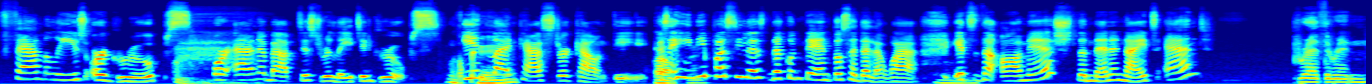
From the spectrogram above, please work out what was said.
families or groups or Anabaptist related groups Okay. in Lancaster County. Kasi Okay. hindi pa sila na kontento sa dalawa. Mm. It's the Amish, the Mennonites, and Brethren.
